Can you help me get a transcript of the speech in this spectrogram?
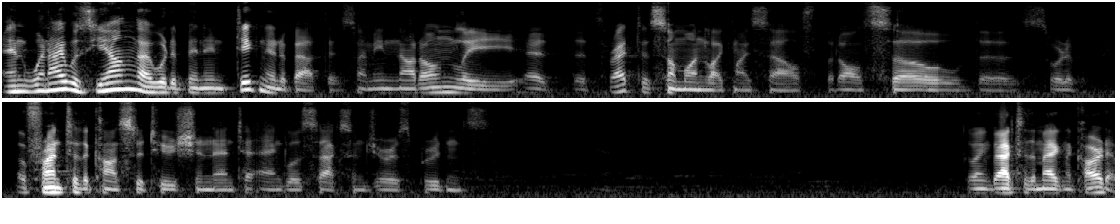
and when I was young, I would have been indignant about this. I mean, not only the threat to someone like myself, but also the sort of affront to the Constitution and to Anglo Saxon jurisprudence. Going back to the Magna Carta,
